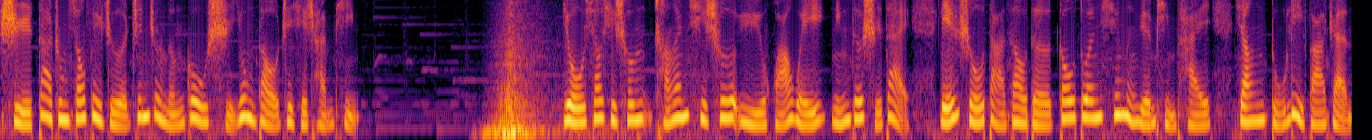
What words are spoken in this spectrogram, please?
使大众消费者真正能够使用到这些产品。有消息称，长安汽车与华为、宁德时代联手打造的高端新能源品牌将独立发展，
